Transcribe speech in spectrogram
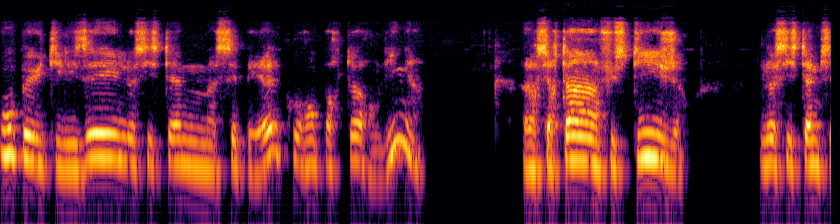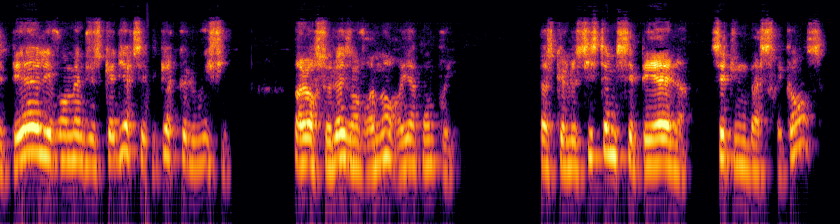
on peut utiliser le système CPL, courant porteur en ligne. Alors certains fustigent le système CPL et vont même jusqu'à dire que c'est pire que le Wi-Fi. Alors ceux-là, ils n'ont vraiment rien compris. Parce que le système CPL, c'est une basse fréquence,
